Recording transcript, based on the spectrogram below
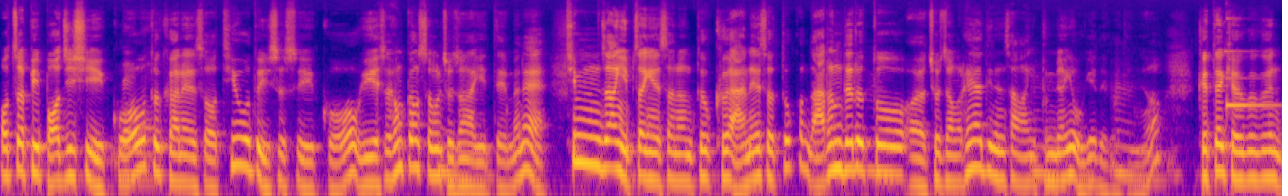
어차피 버짓이 있고 네네. 또 그 안에서 TO도 있을 수 있고 위에서 형평성을 음. 조정하기 때문에 팀장 입장에서는 또 그 안에서 또 나름대로 또 어, 조정을 해야 되는 상황이 음. 분명히 오게 되거든요. 음. 그때 결국은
